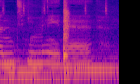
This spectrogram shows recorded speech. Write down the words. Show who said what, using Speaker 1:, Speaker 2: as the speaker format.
Speaker 1: Hunty made it.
